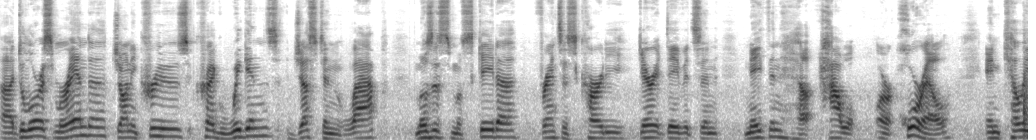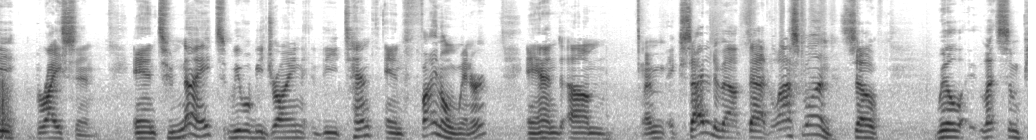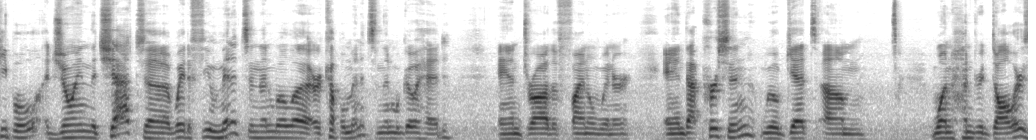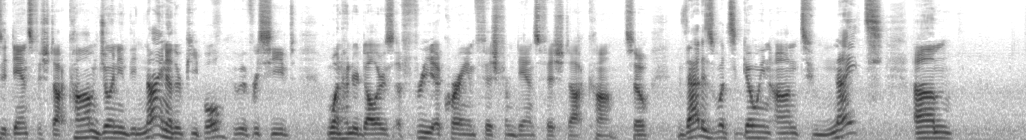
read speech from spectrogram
uh, Dolores Miranda, Johnny Cruz, Craig Wiggins, Justin Lapp, Moses Mosqueda, Francis Cardy, Garrett Davidson, Nathan Howell or Horrell, and Kelly Bryson. And tonight we will be drawing the 10th and final winner. And um, I'm excited about that last one. So we'll let some people join the chat, uh, wait a few minutes, and then we'll, uh, or a couple minutes, and then we'll go ahead and draw the final winner. And that person will get um, $100 at dansfish.com, joining the nine other people who have received $100 of free aquarium fish from dansfish.com. So that is what's going on tonight. Um,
